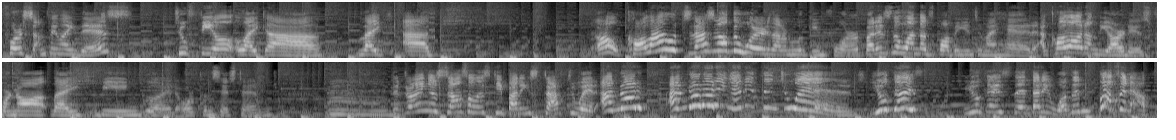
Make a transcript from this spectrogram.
for something like this to feel like a... Like a Oh, call out? That's not the word that I'm looking for, but it's the one that's popping into my head. A call out on the artist for not, like, being good or consistent. Mm, the drawing of sounds, so let's keep adding stuff to it. I'm not, I'm not adding anything to it! You guys, you guys said that it wasn't buff enough!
